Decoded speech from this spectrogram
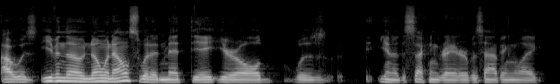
I was, even though no one else would admit the eight year old was, you know, the second grader was having like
